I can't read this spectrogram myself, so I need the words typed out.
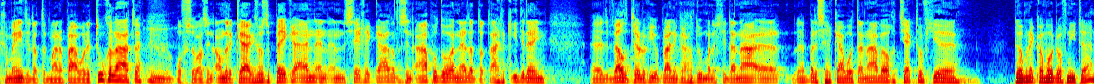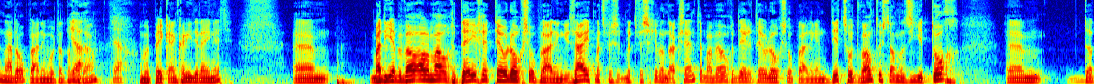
gemeente, dat er maar een paar worden toegelaten. Mm. Of zoals in andere kerken, zoals de PKN en, en de CGK, dat is in Apeldoorn, hè, dat, dat eigenlijk iedereen eh, wel de theologieopleiding kan gaan doen, maar dat je daarna, eh, bij de CGK wordt daarna wel gecheckt of je dominee kan worden of niet. Hè? Na de opleiding wordt dat toch Ja. gedaan. Ja. En met PKN kan iedereen het. Ehm, maar die hebben wel allemaal een gedegen theologische opleiding. Zij het met, vers- met verschillende accenten, maar wel een gedegen theologische opleiding. En dit soort wantoestanden zie je toch, ehm, dat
